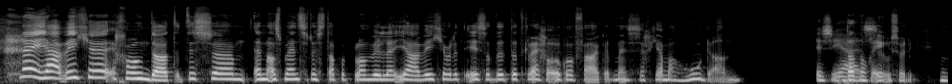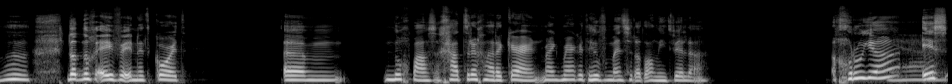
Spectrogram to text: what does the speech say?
Nee, ja, weet je, gewoon dat. Het is, ehm, en als mensen een stappenplan willen, ja, weet je wat het is? Dat, dat, dat krijgen we ook wel vaak. Dat mensen zeggen, ja, maar hoe dan? Is ja, dat nog even, sorry. dat nog even in het kort. Ehm, nogmaals, ga terug naar de kern. Maar ik merk dat heel veel mensen dat al niet willen. Groeien is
